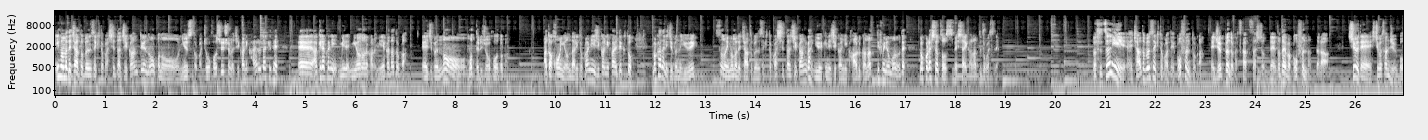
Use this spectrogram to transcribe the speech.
今までチャート分析とかしてた時間っていうのをこのニュースとか情報収集の時間に変えるだけで、えー、明らかに見世の中の見え方とか、えー、自分の持ってる情報とか、あとは本読んだりとかに時間に変えていくと、まあ、かなり自分の有益、その今までチャート分析とかしてた時間が有益な時間に変わるかなっていうふうに思うので、まあ、これは一つお勧めしたいかなってところですね。まあ、普通にチャート分析とかで5分とか10分とか使ってた人って、例えば5分だったら、週で7、5、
